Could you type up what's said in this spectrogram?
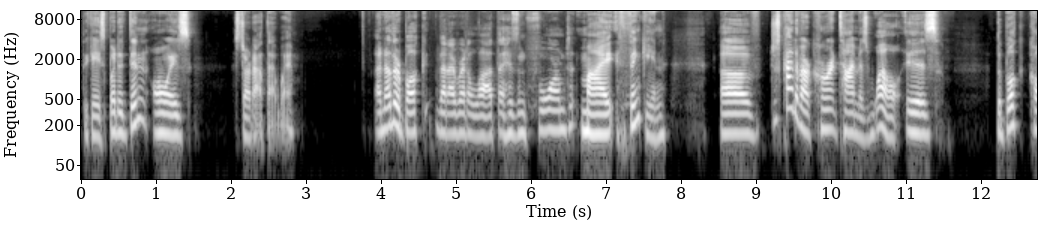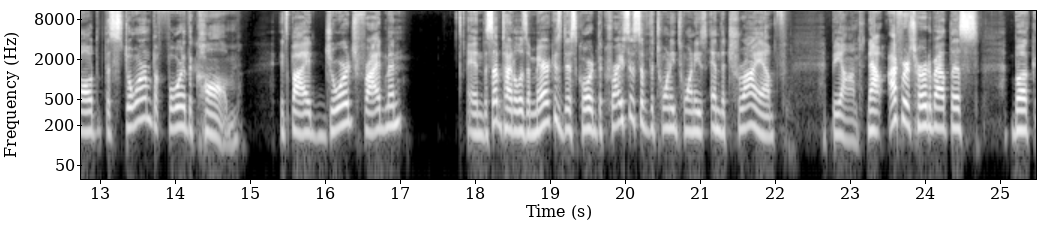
the case but it didn't always start out that way. Another book that i read a lot that has informed my thinking of just kind of our current time as well is the book called the storm before the calm. It's by george friedman and the subtitle is America's Discord, the Crisis of the 2020s, and the Triumph Beyond. Now, I first heard about this book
